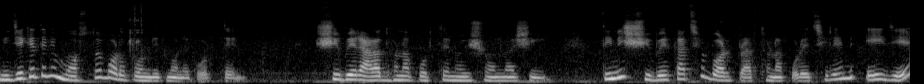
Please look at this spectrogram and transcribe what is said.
নিজেকে তিনি মস্ত বড় পণ্ডিত মনে করতেন। শিবের আরাধনা করতেন ওই সন্ন্যাসী। তিনি শিবের কাছে বর প্রার্থনা করেছিলেন এই যে,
